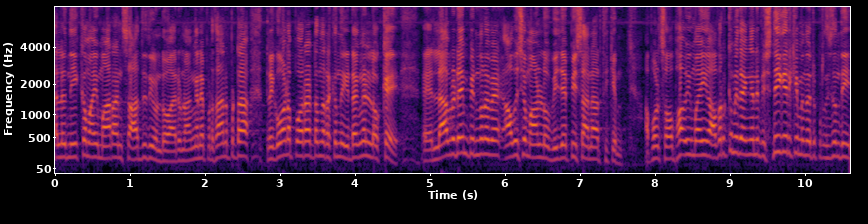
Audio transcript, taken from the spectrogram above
അല്ലെങ്കിൽ നീക്കമായി മാറാൻ സാധ്യതയുണ്ടോ അരുൺ? അങ്ങനെ പ്രധാനപ്പെട്ട ത്രികോണ പോരാട്ടം നടക്കുന്ന ഇടങ്ങളിലൊക്കെ എല്ലാവരുടെയും പിന്തുണ ആവശ്യമാണല്ലോ ബി ജെ പി സ്ഥാനാർത്ഥിക്കും. അപ്പോൾ സ്വാഭാവികമായും അവർക്കും ഇതെങ്ങനെ വിശദീകരിക്കുമെന്നൊരു പ്രതിസന്ധി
